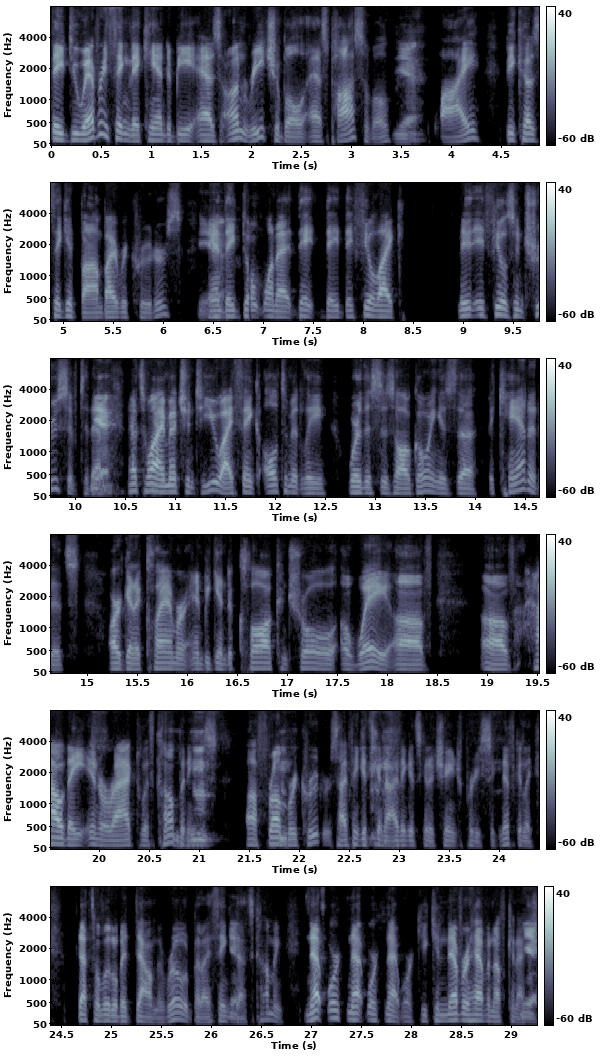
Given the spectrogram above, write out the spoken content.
They do everything they can to be as unreachable as possible. yeah. Why? Because they get bombed by recruiters Yeah. and they don't want to they they they feel like it, it feels intrusive to them. Yeah. That's why I mentioned to you I think ultimately where this is all going is the the candidates are going to clamor and begin to claw control away of of how they interact with Mm-hmm. companies uh, from recruiters. I think it's going to I think it's going to change pretty significantly. That's a little bit down the road, but I think Yeah. that's coming. Network, network, network. You can never have enough connections.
